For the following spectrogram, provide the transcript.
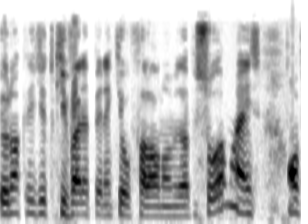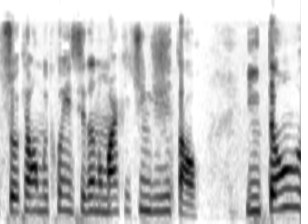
eu não acredito que vale a pena que eu falar o nome da pessoa, mas é uma pessoa que ela é muito conhecida no marketing digital. Então,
